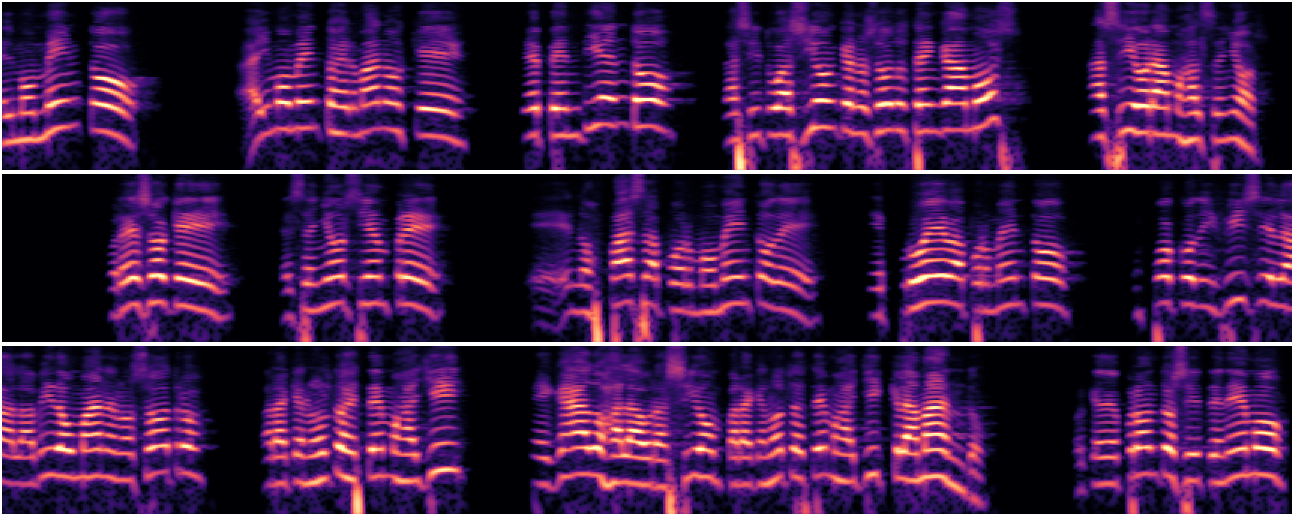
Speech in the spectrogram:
el momento, hay momentos, hermanos, que dependiendo la situación que nosotros tengamos, así oramos al Señor. Por eso que el Señor siempre eh, nos pasa por momentos de, prueba, por momentos un poco difíciles a la vida humana nosotros, para que nosotros estemos allí pegados a la oración, para que nosotros estemos allí clamando. Porque de pronto si tenemos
